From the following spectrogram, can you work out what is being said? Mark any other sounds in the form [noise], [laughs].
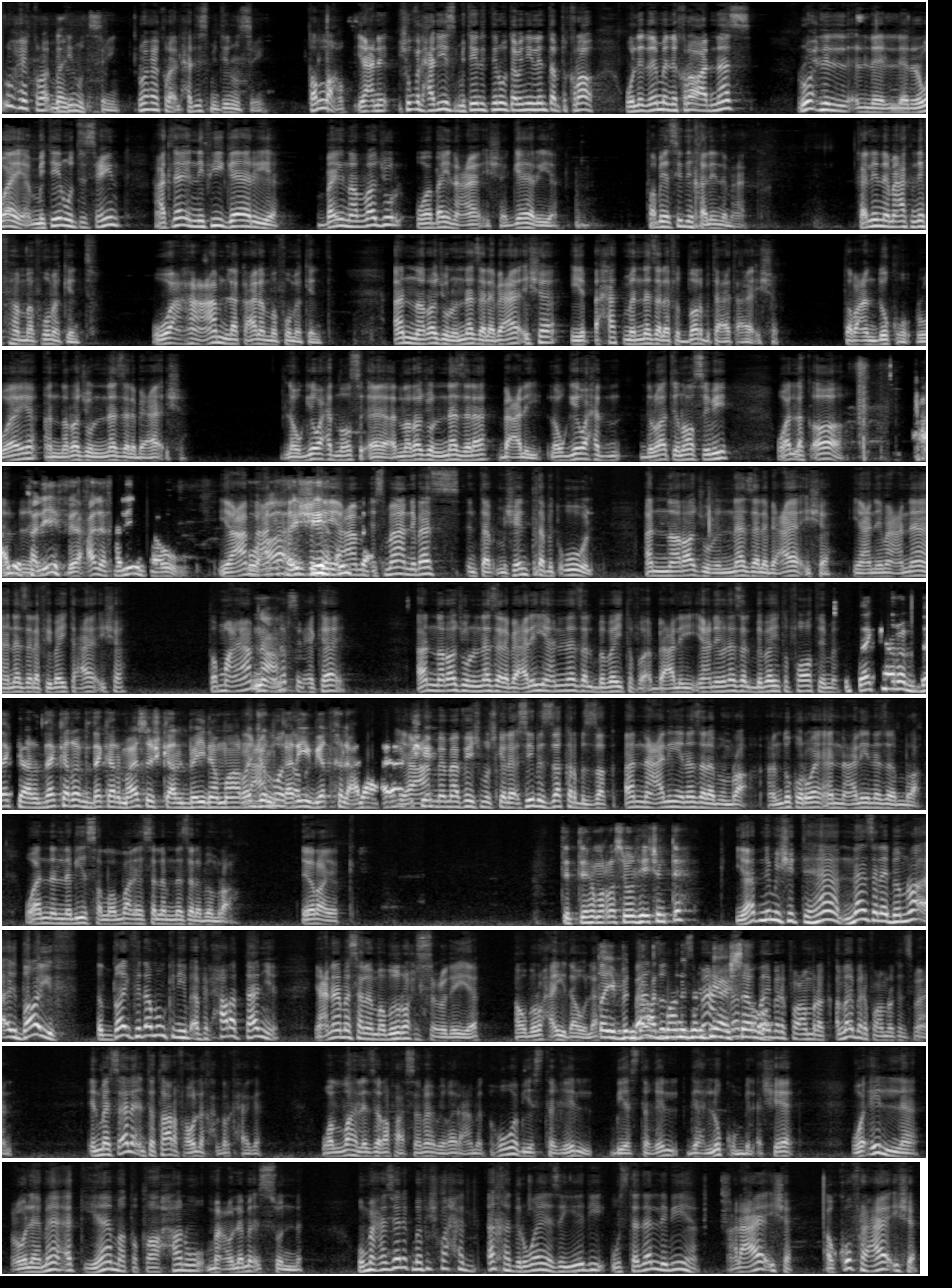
روح اقرأ 290 روح اقرأ الحديث 290 طلعه. يعني شوف الحديث 282 اللي انت بتقرأه واللي دايما نقراه على الناس. روح لل- لل- للرواية. 290 هتلاقي إن في جارية بين الرجل وبين عائشة. جارية. طب يا سيدي خلينا معاك. خلينا معاك نفهم مفهومك أنت. وهعاملك على مفهومك أنت. أن رجل نزل بعائشة يبقى حتما نزل في الدار بتاعت عائشة. طبعا عندكم رواية أن رجل نزل بعائشة. لو جه واحد ناصب آه أن رجل نزل بعلي. لو جه واحد دلوقتي ناصبي وقال لك آه علي خليفة علي خليفة و... يا عم علي وعائشة خليفة إيه يا. عم؟ اسمعني بس. أنت مش أنت بتقول أن رجل نزل بعائشة يعني معناه نزل في بيت عائشة؟ طب ما يا عم نعم. نفس الحكاية. أن رجل نزل بعلي يعني نزل ببيت بعلي يعني نزل ببيت فاطمة. ذكر بذكر ذكر بذكر ما يصير إشكال بينما رجل قريب يدخل على يا عم ما فيش مشكلة. سيب الذكر بالذكر. أن علي نزل بامرأة. عندكم رواية أن علي نزل بامرأة. وأن النبي صلى الله عليه وسلم نزل بامرأة. إيه رأيك؟ تتهم الرسول هيك أنت؟ يا ابني مش اتهام. نزل بامرأة ضيف. الضيف ده ممكن يبقى في الحارة التانية. يعني أنا مثلا لما بروح السعودية أو بروح أي دولة. طيب بعد ما نزل فيها إيش بس، الله سوى؟ يبارك في عمرك الله يبارك في عمرك اسمعني. المسألة أنت تعرف أقول لك حضرتك حاجة. والله الذي رفع السماء بغير عمد هو بيستغل بيستغل جهلكم بالأشياء. وإلا علماءك ياما تطاحنوا مع علماء السنة. ومع ذلك ما فيش واحد أخذ رواية زي دي واستدل بيها. على عائشة أو كفر عائشة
